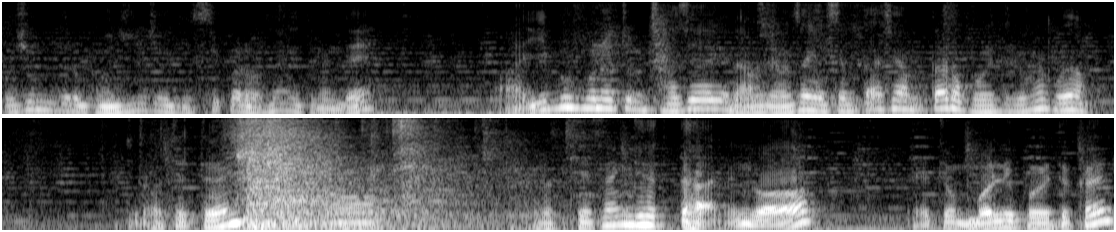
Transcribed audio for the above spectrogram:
보신 분들은 보신 적이 있을 거라고 생각이 드는데 아, 이 부분은 좀 자세하게 나온 영상이 있으면 다시 한번 따로 보여드리려고 하고요. 어쨌든 어, 이렇게 생겼다는 거 좀 멀리 보여드릴까요?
